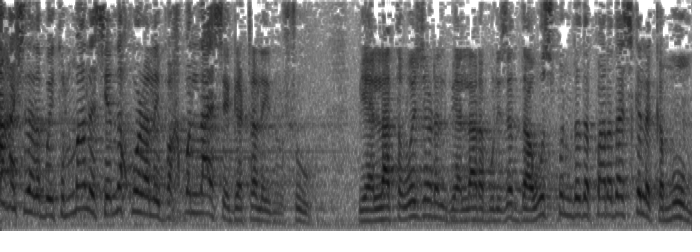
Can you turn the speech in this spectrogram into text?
دغه شته د بیت المال سي نه خوړلې په خپل لاس یې ګټلې نو شو بیا الله ته وجړل بیا الله رب العزت دا اوس پن د لپاره داسې کله کوم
